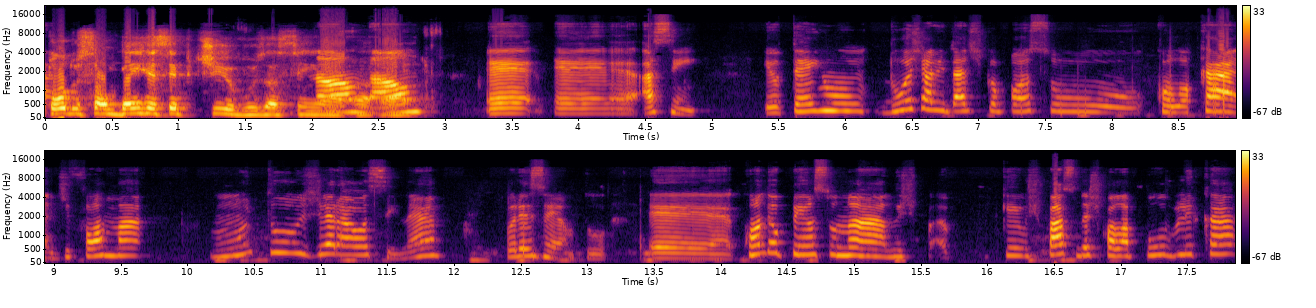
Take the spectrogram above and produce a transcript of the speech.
todos são bem receptivos, assim? Não, a- não. É, é, assim, eu tenho duas realidades que eu posso colocar de forma muito geral, assim, né? Por exemplo, é, quando eu penso na, no, porque o espaço da escola pública,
